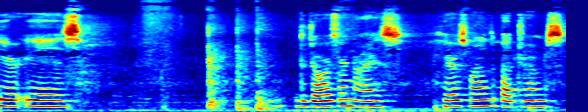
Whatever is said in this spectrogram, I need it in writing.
Here is, the doors are nice. Here's one of the bedrooms.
